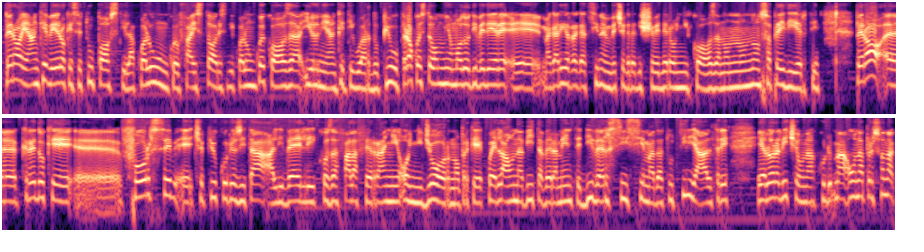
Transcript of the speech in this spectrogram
però è anche vero che se tu posti la qualunque o fai stories di qualunque cosa, io neanche ti guardo più. Però questo è un mio modo di vedere, e magari il ragazzino invece gradisce vedere ogni cosa, non, non, non saprei dirti. Però eh, credo che eh, forse eh, c'è più curiosità a livelli cosa fa la Ferragni ogni giorno, perché quella ha una vita veramente diversissima da tutti gli altri e allora lì c'è una, una persona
